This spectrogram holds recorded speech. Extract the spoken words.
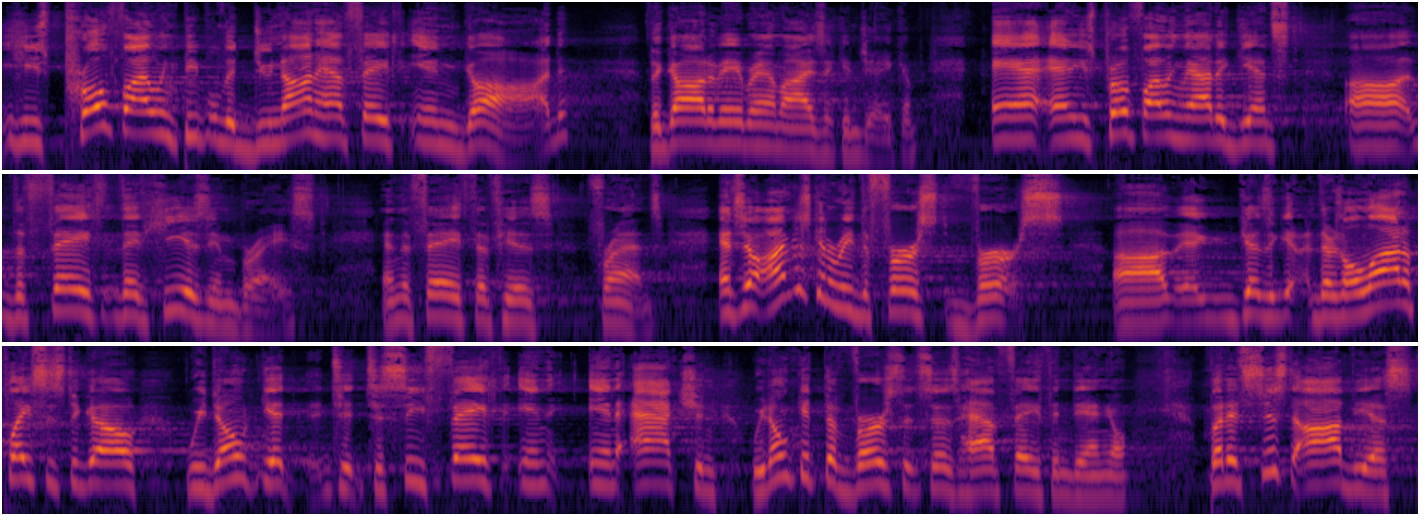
he's profiling people that do not have faith in God, the God of Abraham, Isaac, and Jacob. And, and he's profiling that against uh, the faith that he has embraced and the faith of his friends. And so I'm just going to read the first verse uh, because again, there's a lot of places to go. We don't get to, to see faith in, in action. We don't get the verse that says, have faith in Daniel. But it's just obvious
